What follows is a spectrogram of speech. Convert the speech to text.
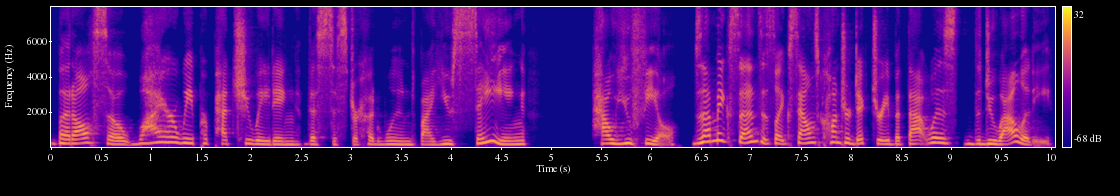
but also why are we perpetuating this sisterhood wound by you saying how you feel? Does that make sense? It's like sounds contradictory, but that was the duality.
